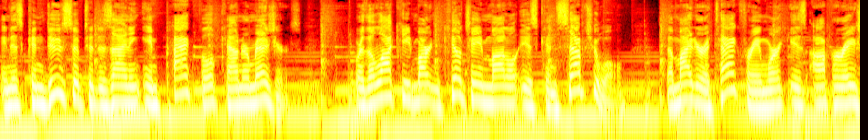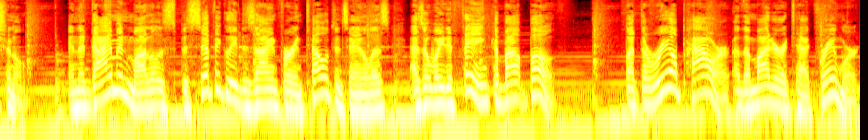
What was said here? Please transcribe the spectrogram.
and is conducive to designing impactful countermeasures. Where the Lockheed Martin kill chain model is conceptual, the MITRE ATT&CK framework is operational, and the Diamond model is specifically designed for intelligence analysts as a way to think about both. But the real power of the MITRE ATT&CK framework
